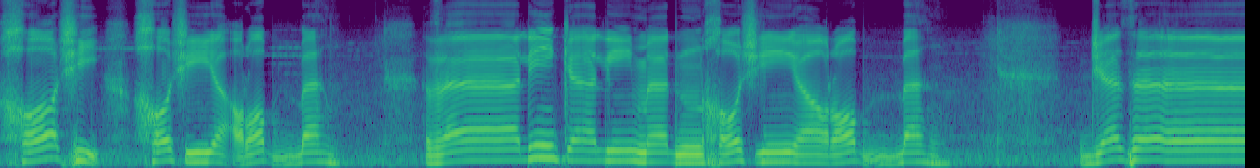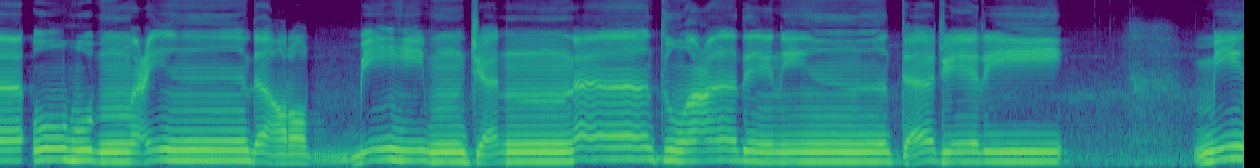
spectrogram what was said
খসি খসিয়া রব্বা ذلك لمن خشي ربه جزاؤهم عند ربهم جنات عدن تجري من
